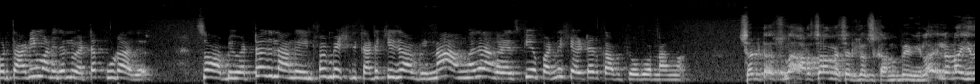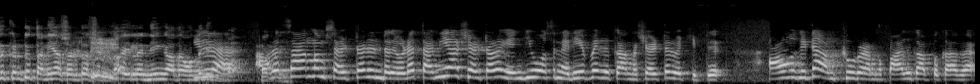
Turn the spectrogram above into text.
ஒரு தனி மனிதன் வெட்டக்கூடாது. ஸோ அப்படி வெட்டுறது நாங்கள் இன்ஃபர்மேஷன் கிடைச்சிது அப்படின்னா அங்கேருந்து நாங்கள் ரெஸ்கியூ பண்ணி ஷெல்டர் காமிச்சு விடுவோம் நாங்கள் ஷெல்டர்ஸ்னா அரசாங்க ஷெல்டர்ஸ்க்கு அனுப்புவீங்களா இல்லைன்னா இதுக்குன்ட்டு தனியா ஷெல்டர்ஸ் இருக்கா? இல்ல நீங்க அதை வந்து? அரசாங்கம் ஷெல்டர்ன்றதை விட தனியார் ஷெல்டரும் என்ஜிஓஸ் நிறைய பேர் இருக்காங்க ஷெல்டர் வச்சுட்டு. அவங்க கிட்ட அனுப்பிச்சு விடுறாங்க பாதுகாப்புக்காக.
